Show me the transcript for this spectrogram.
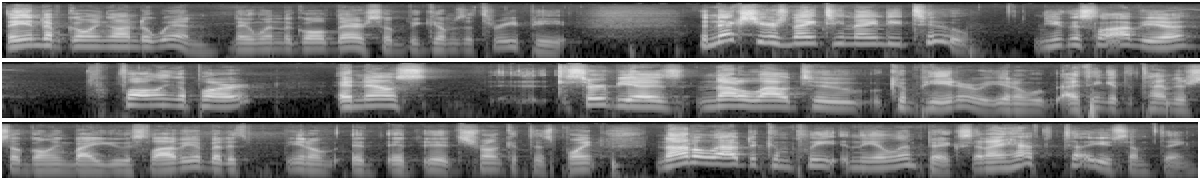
They end up going on to win. They win the gold there, so it becomes a three-peat. The next year is 1992. Yugoslavia falling apart, and now Serbia is not allowed to compete. Or you know, I think at the time they're still going by Yugoslavia, but it's you know it, it, it shrunk at this point. Not allowed to compete in the Olympics. And I have to tell you something.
